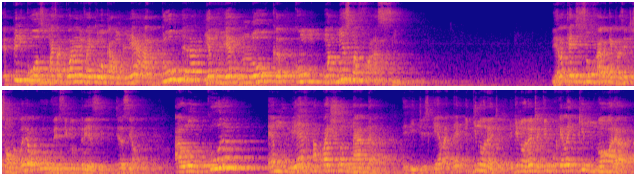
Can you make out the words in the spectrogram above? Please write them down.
É perigoso, mas agora ele vai colocar a mulher adúltera e a mulher louca mesma face. E ela quer desonrar, ela quer trazer desonra. Olha o, o versículo 13: diz assim: ó, A loucura é mulher apaixonada. E, e diz que ela é até ignorante. Ignorante aqui porque ela ignora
